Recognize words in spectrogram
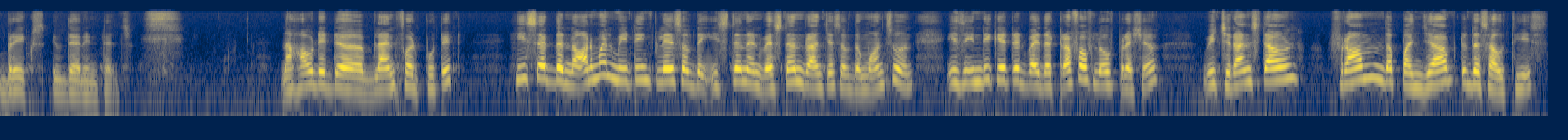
breaks if they are intense. Now, how did uh, Blanford put it? He said the normal meeting place of the eastern and western branches of the monsoon is indicated by the trough of low pressure which runs down from the Punjab to the southeast,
